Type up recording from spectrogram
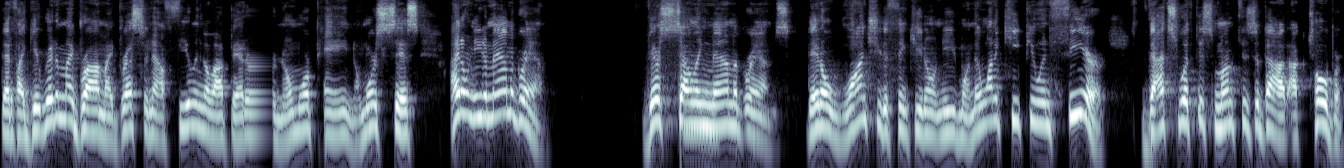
that if I get rid of my bra, my breasts are now feeling a lot better, no more pain, no more cysts. I don't need a mammogram. They're selling mm. mammograms. They don't want you to think you don't need one. They want to keep you in fear. That's what this month is about, October.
